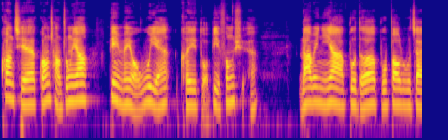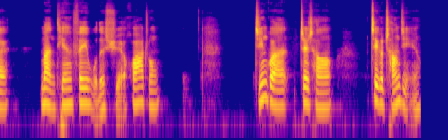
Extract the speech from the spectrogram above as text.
况且广场中央并没有屋檐可以躲避风雪，拉维尼亚不得不暴露在漫天飞舞的雪花中。尽管这场这个场景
